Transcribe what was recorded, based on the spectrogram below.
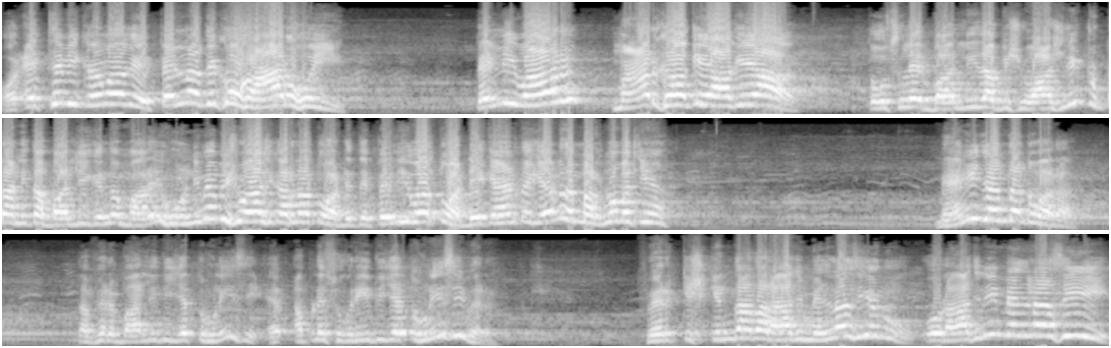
ਔਰ ਇੱਥੇ ਵੀ ਕਹਾਂਗੇ, ਪਹਿਲਾਂ ਦੇਖੋ ਹਾਰ ਹੋਈ। ਪਹਿਲੀ ਵਾਰ ਮਾਰ ਖਾ ਕੇ ਆ ਗਿਆ। ਤਾਂ ਉਸਲੇ ਬਾਲੀ ਦਾ ਵਿਸ਼ਵਾਸ ਨਹੀਂ ਟੁੱਟਾ, ਨਹੀਂ ਤਾਂ ਬਾਲੀ ਕਹਿੰਦਾ, ਮਾਰੇ, ਹੁਣ ਨਹੀਂ ਮੈਂ ਵਿਸ਼ਵਾਸ ਕਰਨਾ ਤੁਹਾਡੇ ਤੇ। ਪਹਿਲੀ ਵਾਰ ਤੁਹਾਡੇ ਕਹਿਣ ਤੇ ਗਿਆ, ਮੈਂ ਮਰਨੋਂ ਬਚਿਆ। ਮੈਂ ਨਹੀਂ ਜਾਂਦਾ ਦੁਬਾਰਾ। ਤਾਂ ਫਿਰ ਬਾਲੀ ਦੀ ਜਿੱਤ ਹੋਣੀ ਸੀ ਆਪਣੇ ਸੁਗਰੀਵ ਦੀ ਜਿੱਤ ਹੋਣੀ ਸੀ ਫਿਰ। ਫਿਰ ਕਿਸ਼ਕਿੰਦਾ ਦਾ ਰਾਜ ਮਿਲਣਾ ਸੀ ਉਹਨੂੰ। ਉਹ ਰਾਜ ਨਹੀਂ ਮਿਲਣਾ ਸੀ,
